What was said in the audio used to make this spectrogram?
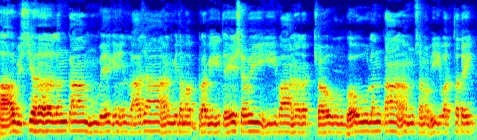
आविश्य लङ्कां वेगेन राजान्मिदमब्रवीतेश वै वानरक्षौ गौ लङ्कां समभिवर्तते।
